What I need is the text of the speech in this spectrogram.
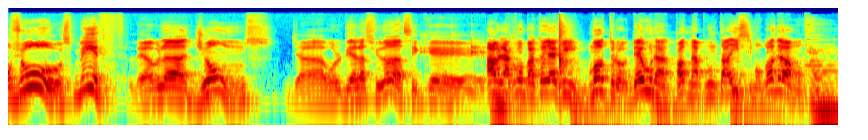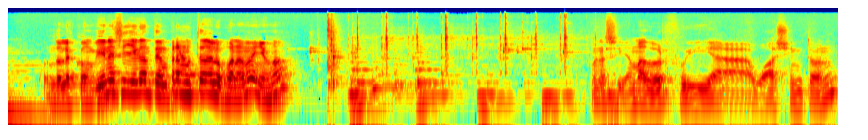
Bonjour, Smith. Le habla Jones. Ya volví a la ciudad, así que... Habla, compa, estoy aquí. Motro, de una, me apuntadísimo. ¿Para dónde vamos? Cuando les conviene si llegan temprano ustedes los panameños, ¿ah? Bueno, sí, Amador, fui a Washington.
